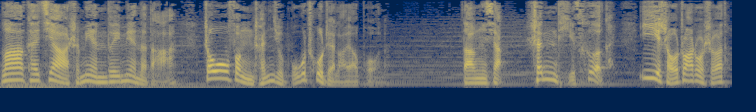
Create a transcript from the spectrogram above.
拉开架势，面对面的打，周凤臣就不怵这老妖婆了。当下身体侧开，一手抓住舌头，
